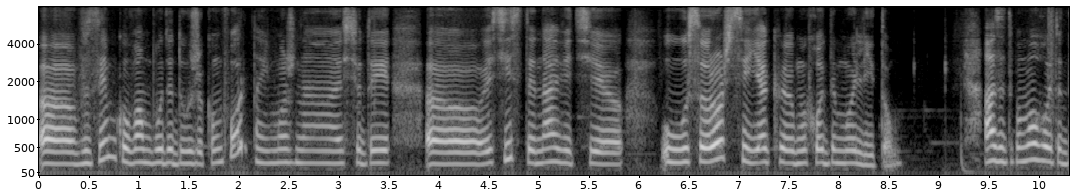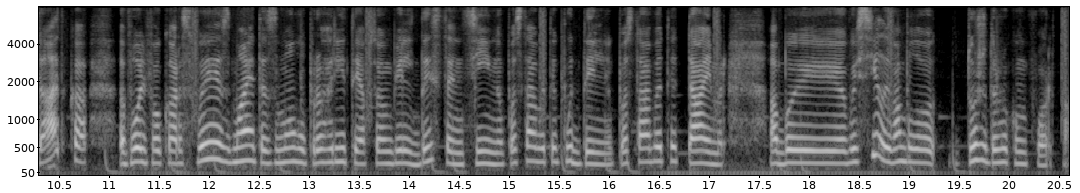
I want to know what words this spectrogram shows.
е, взимку вам буде дуже комфортно і можна сюди е, сісти навіть у сорочці, як ми ходимо літом. А за допомогою додатка Volvo Cars ви маєте змогу прогріти автомобіль дистанційно, поставити будильник, поставити таймер, аби ви сіли і вам було дуже-дуже комфортно.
